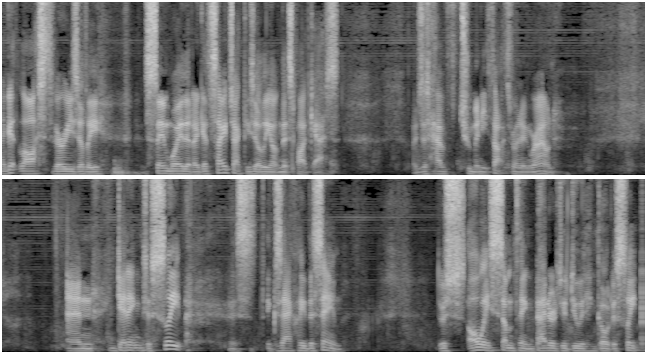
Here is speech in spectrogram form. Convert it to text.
I get lost very easily, same way that I get sidetracked easily on this podcast. I just have too many thoughts running around. And getting to sleep is exactly the same. There's always something better to do than go to sleep.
